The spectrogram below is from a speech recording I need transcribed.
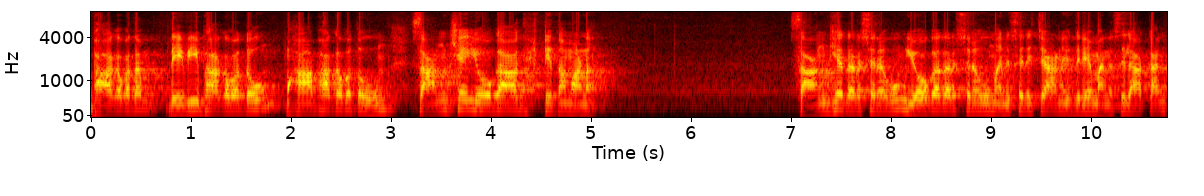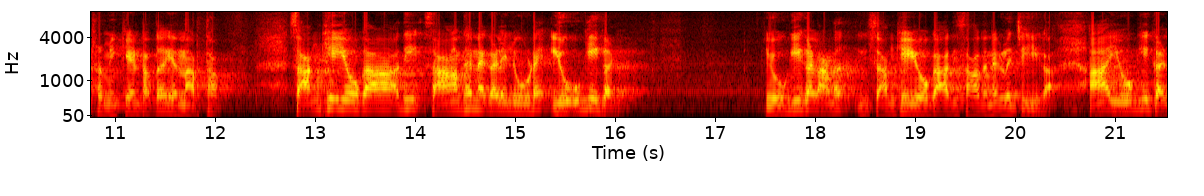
ഭാഗവതം ദേവീ ഭാഗവതവും മഹാഭാഗവതവും സാഖ്യയോഗാധിഷ്ഠിതമാണ്. സാഖ്യദർശനവും യോഗദർശനവും അനുസരിച്ചാണ് ഇതിനെ മനസ്സിലാക്കാൻ ശ്രമിക്കേണ്ടത് എന്നർത്ഥം. സാഖ്യയോഗാദി സാധനകളിലൂടെ യോഗികൾ യോഗികളാണ് സാഖ്യയോഗാദി സാധനകൾ ചെയ്യുക. ആ യോഗികൾ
